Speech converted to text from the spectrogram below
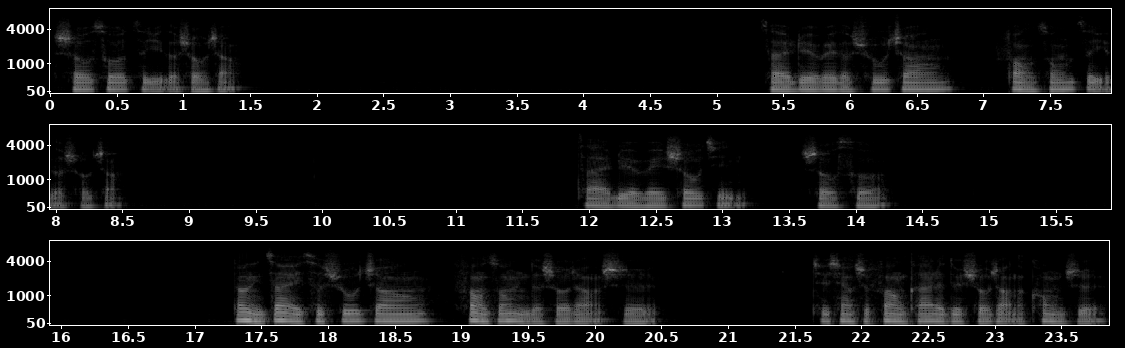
收缩自己的手掌，再略微的舒张、放松自己的手掌。再略微收紧、收缩。当你再一次舒张、放松你的手掌时，就像是放开了对手掌的控制，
